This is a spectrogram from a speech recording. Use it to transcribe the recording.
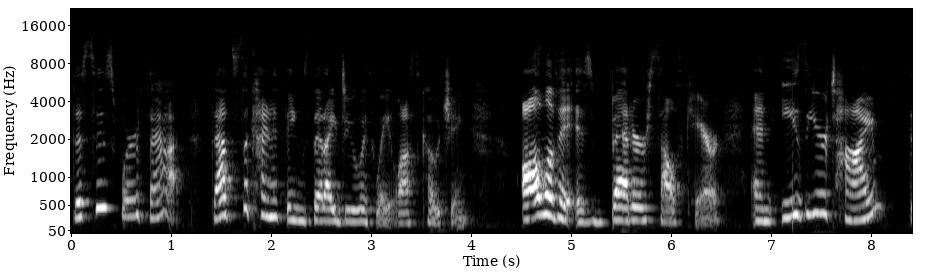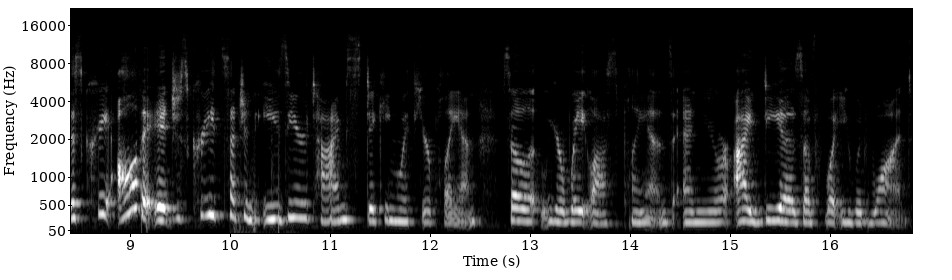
this is where it's at. That's the kind of things that I do with weight loss coaching. All of it is better self care and easier time this create all of it it just creates such an easier time sticking with your plan. So your weight loss plans and your ideas of what you would want.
